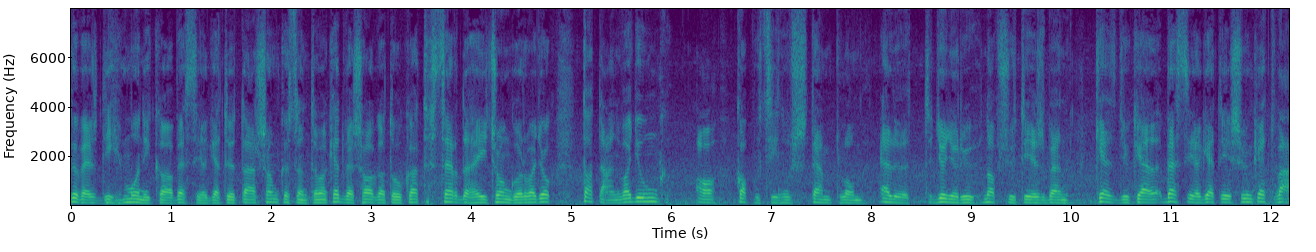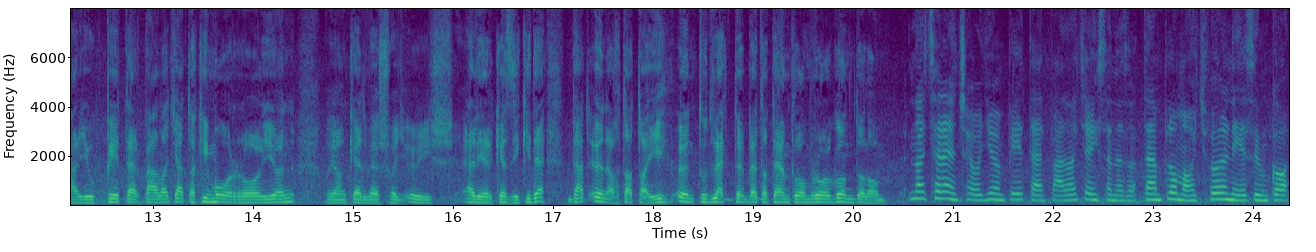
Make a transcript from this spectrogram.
Kövesdi Monika beszélgető társam. Köszöntöm a kedves hallgatókat, Szerdahelyi Csongor vagyok. Tatán vagyunk, a kapucinus templom előtt gyönyörű napsütésben kezdjük el beszélgetésünket, várjuk Péter Pálatját, aki morról jön, olyan kedves, hogy ő is elérkezik ide, de hát ön a tatai, ön tud legtöbbet a templomról, gondolom. Nagy szerencse, hogy jön Péter Pálatja, hiszen ez a templom, ahogy fölnézünk a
